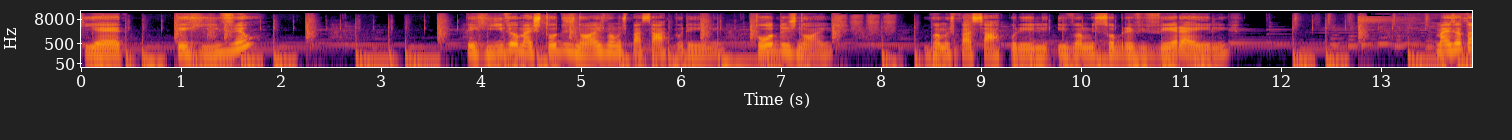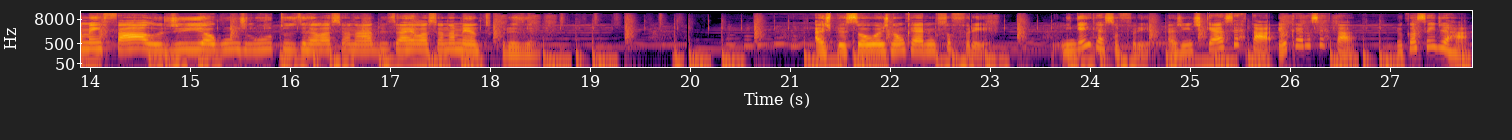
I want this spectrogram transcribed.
que é terrível. Terrível, mas todos nós vamos passar por ele. Todos nós vamos passar por ele e vamos sobreviver a ele. Mas eu também falo de alguns lutos relacionados a relacionamento, por exemplo. As pessoas não querem sofrer. Ninguém quer sofrer. A gente quer acertar. Eu quero acertar. Eu cansei de errar.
